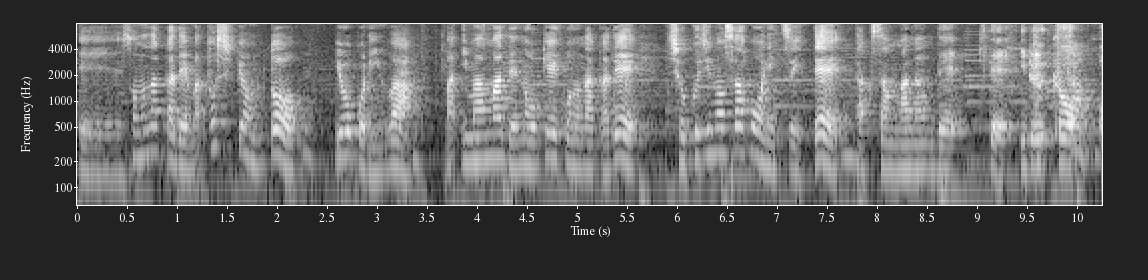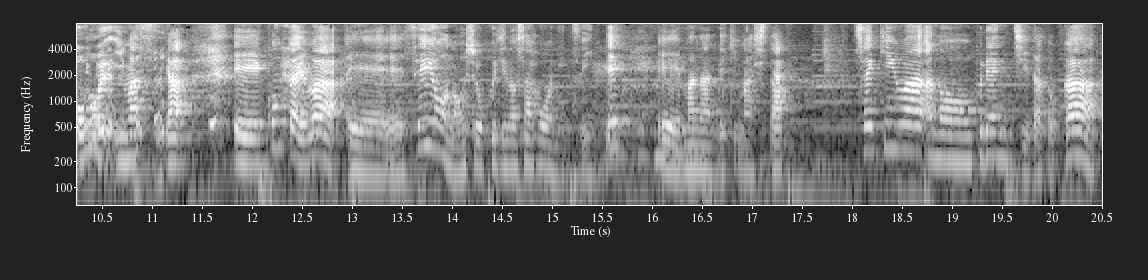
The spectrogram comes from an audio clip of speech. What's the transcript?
えーその中で、まあ、トシピョンとヨーコリンは、まあ、今までのお稽古の中で食事の作法についてたくさん学んできていると思いますが、えー今回は、えー西洋のお食事の作法について、えー学んできました。最近はあのフレンチだとか、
